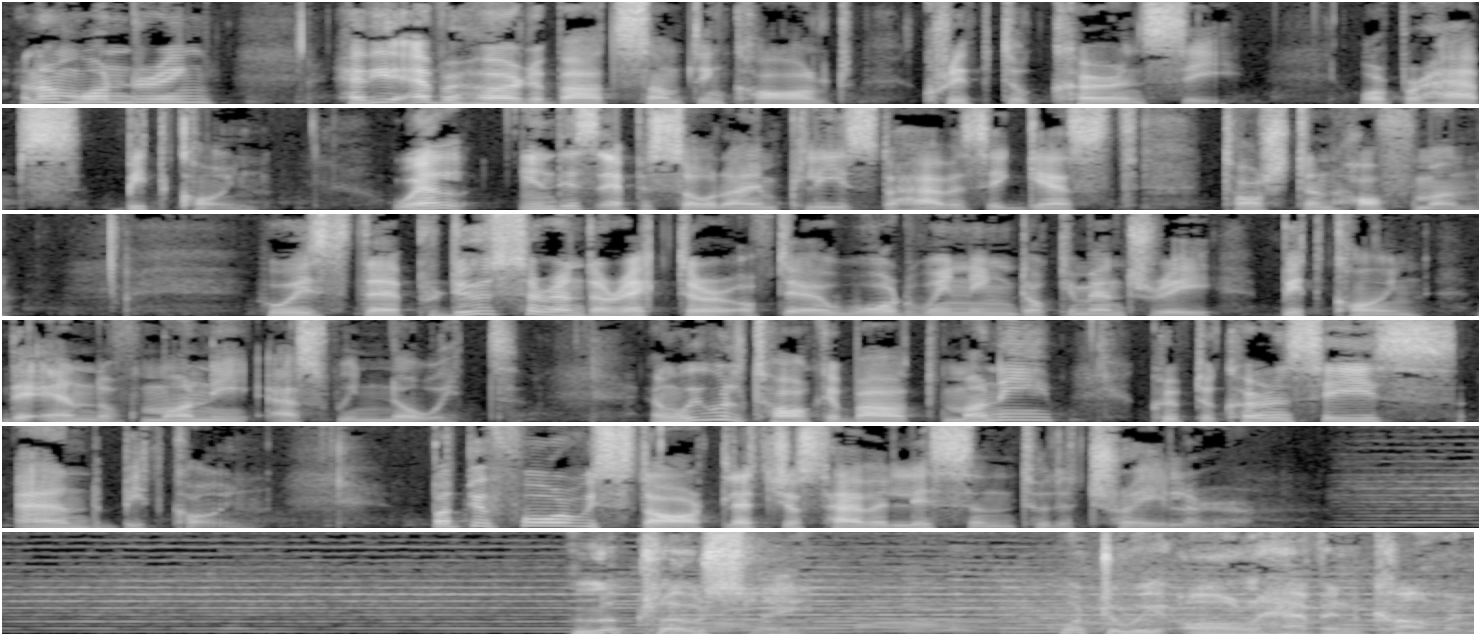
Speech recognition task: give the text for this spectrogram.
And I'm wondering have you ever heard about something called cryptocurrency or perhaps Bitcoin? Well, in this episode, I am pleased to have as a guest Torsten Hoffmann, who is the producer and director of the award winning documentary Bitcoin The End of Money as We Know It. And we will talk about money, cryptocurrencies, and Bitcoin. But before we start, let's just have a listen to the trailer. Look closely. What do we all have in common?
